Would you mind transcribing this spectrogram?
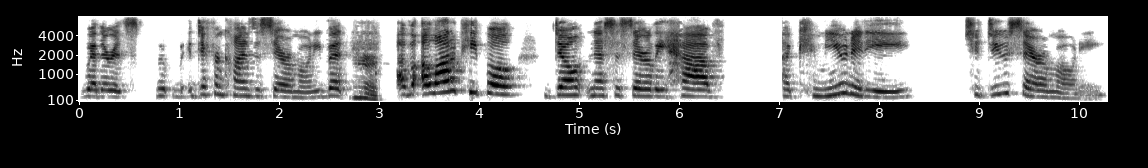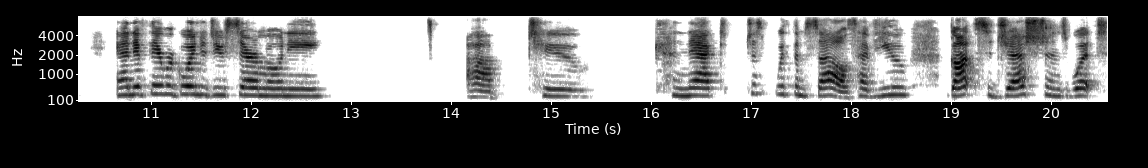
whether it's different kinds of ceremony, but Mhm. a, a lot of people don't necessarily have a community to do ceremony. And if they were going to do ceremony uh, to connect just with themselves, have you got suggestions what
